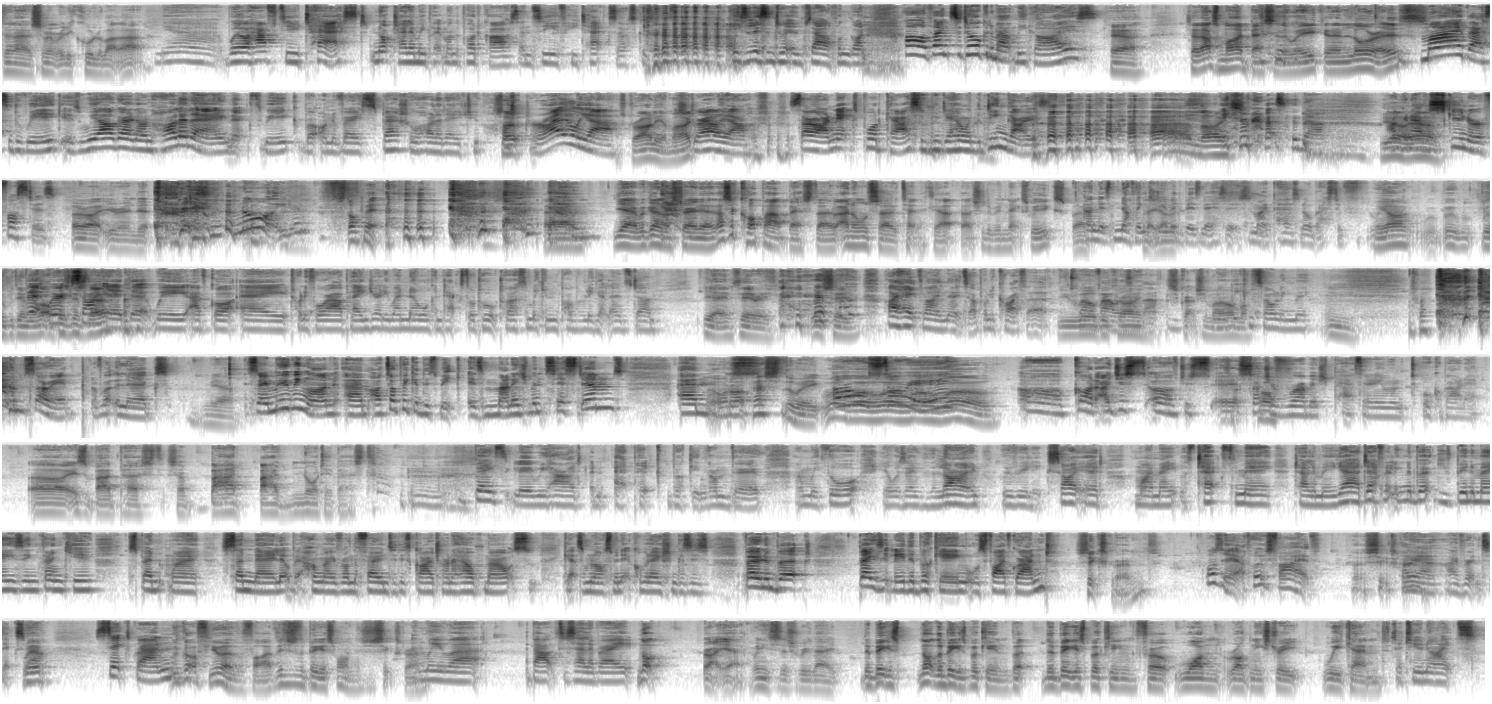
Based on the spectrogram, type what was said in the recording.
I don't know, something really cool about that. Yeah, we'll have to test, not tell him we put him on the podcast, and see if he texts us because he's, he's listened to it himself and gone, "Oh, thanks for talking about me, guys." Yeah. So that's my best of the week, and then Laura's. My best of the week is we are going on holiday next week, but on a very special holiday to So- Australia. Australia, mate. Australia. so our next podcast will be down with the dingoes. Ah, nice. With that. Yeah, I'm gonna have a schooner of Fosters. All right, you ruined it. no, you didn't. Stop it. um, yeah, we're going to Australia. That's a cop out best though, and also technically that, that should have been next week's. But And it's nothing to do with it. business. It's my personal best of. we are. We, we'll be doing a lot of But lot we're excited that we have got a 24 hour plane journey when no one can text or talk to us and we can probably get loads done. Yeah, in theory, we'll see. I hate flying though, so I'll probably cry for You 12 will be hours crying, of that. scratching my You'll arm be off. Mm. consoling me. I'm sorry, I've got the lurgs. Yeah. So moving on, um, our topic of this week is management systems. Um, Oh, what about pest of the week? Whoa, Oh, whoa, whoa, sorry. whoa, whoa. oh God, I just, oh, I've just, uh, it's such cough? a rubbish pest. I don't even want to talk about it. Uh, it's a bad pest. It's a bad, bad, naughty pest. Basically we had an epic booking come through and we thought it was over the line. We were really excited. My mate was texting me telling me yeah definitely gonna book. You've been amazing. Thank you. Spent my sunday a little bit hungover on the phone to this guy trying to help him out get some last minute accommodation because his bone and booked. Basically the booking was five grand. Six grand. was it? I thought it was five. No, six Oh grand. yeah i've written six We're- now six grand We've got a few over five. This is the biggest one. This is six grand. and we were about to celebrate Not right. Yeah, we need to just relay the biggest, not the biggest booking, but the biggest booking for one Rodney Street weekend. So two nights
